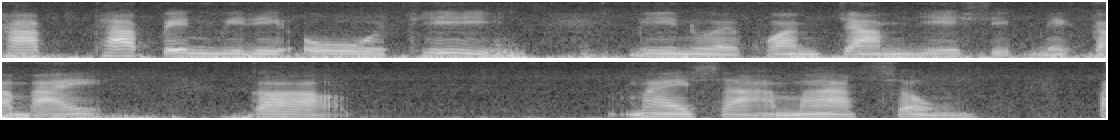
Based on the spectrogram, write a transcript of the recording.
ครับ ถ้าเป็นวิดีโอที่มีหน่วยความจำ 20 เมกะไบต์ ก็ไม่สามารถส่งไป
